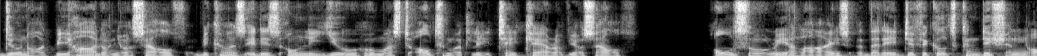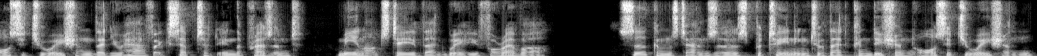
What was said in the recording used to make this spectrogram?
Do not be hard on yourself because it is only you who must ultimately take care of yourself. Also realize that a difficult condition or situation that you have accepted in the present may not stay that way forever. Circumstances pertaining to that condition or situation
